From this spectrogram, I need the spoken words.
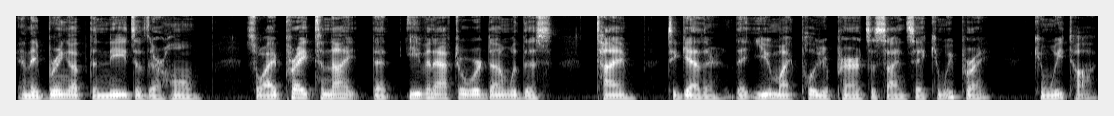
and they bring up the needs of their home. So I pray tonight that even after we're done with this time together, that you might pull your parents aside and say, Can we pray? Can we talk?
